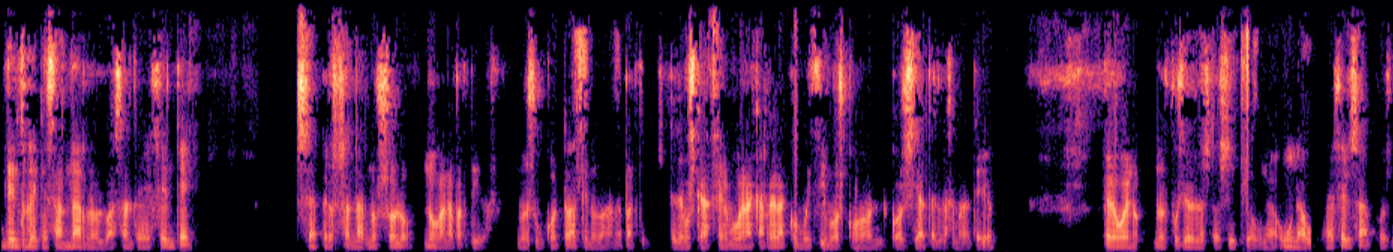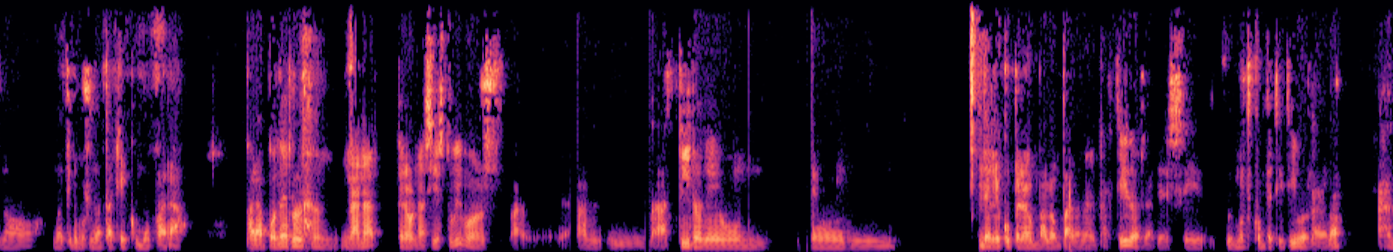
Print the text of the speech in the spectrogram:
dentro de que Sam Darnold bastante decente, pero Sam Darnold solo no gana partidos. No es un contra que no gana partidos. Tenemos que hacer buena carrera como hicimos con, con Seattle la semana anterior. Pero bueno, nos pusieron en nuestro sitio una, una buena defensa, pues no, no tenemos un ataque como para, para poder ganar, pero aún así estuvimos al, al- tiro de un- de recuperar un balón para ganar el partido. O sea que sí, fuimos competitivos, la verdad. A,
